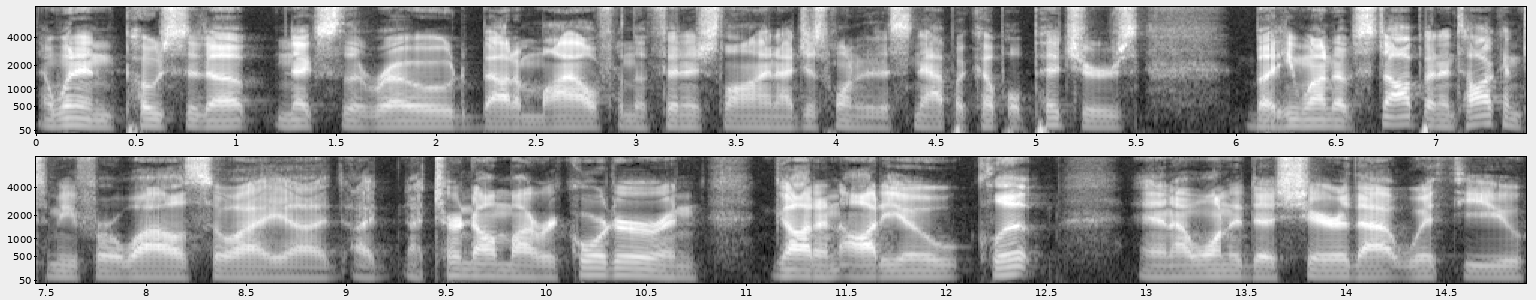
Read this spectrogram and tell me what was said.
I went and posted up next to the road, about a mile from the finish line. I just wanted to snap a couple pictures, but he wound up stopping and talking to me for a while. So I uh, I, I turned on my recorder and got an audio clip, and I wanted to share that with you.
